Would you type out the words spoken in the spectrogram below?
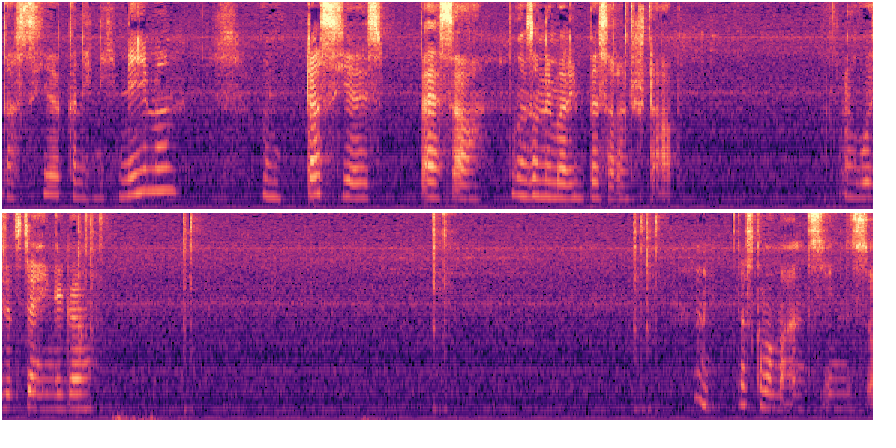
Das hier kann ich nicht nehmen. Und das hier ist besser. Also nehmen wir den besseren Stab. Und wo ist jetzt der hingegangen? Hm, das kann man mal anziehen. So.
